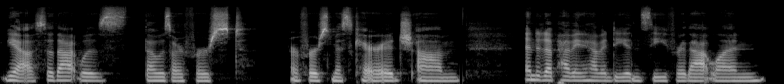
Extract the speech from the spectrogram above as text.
yeah so that was that was our first our first miscarriage um ended up having to have a D&C for that one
